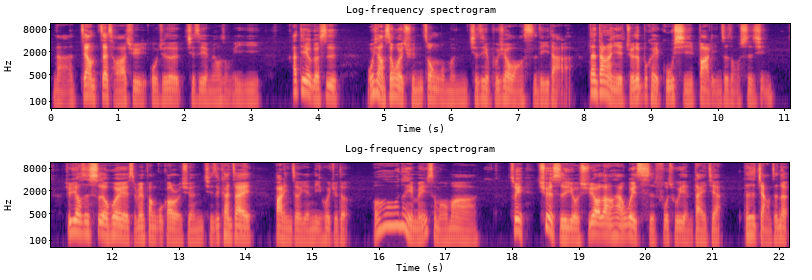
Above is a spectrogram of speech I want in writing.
那这样再吵下去，我觉得其实也没有什么意义。那第二个是，我想身为群众，我们其实也不需要往死里打了，但当然也绝对不可以姑息霸凌这种事情。就要是社会随便放过高尔轩，其实看在霸凌者眼里会觉得，哦，那也没什么嘛。所以确实有需要让他为此付出一点代价。但是讲真的，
